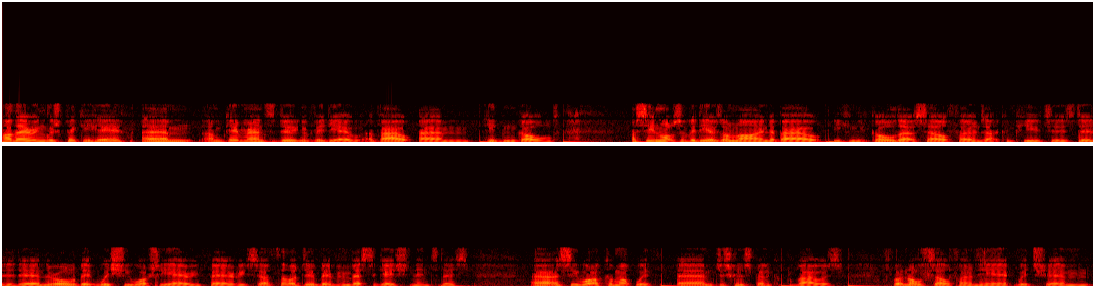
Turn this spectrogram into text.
Hi there, English Picker here. Um, I'm getting around to doing a video about um, hidden gold. I've seen lots of videos online about you can get gold out of cell phones, out of computers, da da da, and they're all a bit wishy-washy, airy-fairy. So I thought I'd do a bit of investigation into this uh, and see what I come up with. I'm just going to spend a couple of hours. I've got an old cell phone here which um,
